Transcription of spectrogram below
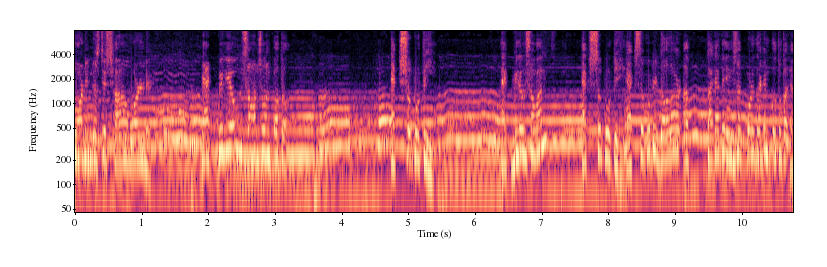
পর্ন ইন্ডাস্ট্রি সারা ওয়ার্ল্ডে এক বিলিয়ন সমান সমান কত? একশো কোটি। এক বিলিয়ন সমান একশো কোটি একশো কোটি ডলার আপ- টাকা হিসাব করে দেখেন কত টাকা।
